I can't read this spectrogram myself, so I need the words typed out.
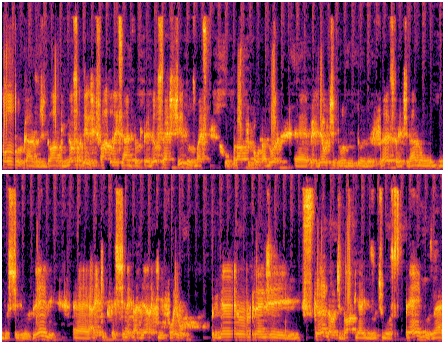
todo o caso de doping, não só dele, a gente fala do Lance Armstrong que perdeu sete títulos, mas o próprio contador é, perdeu o título do Tour de France, foi retirado um, um dos títulos dele. É, a equipe festina italiana, que foi o primeiro grande escândalo de doping aí dos últimos tempos, né?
